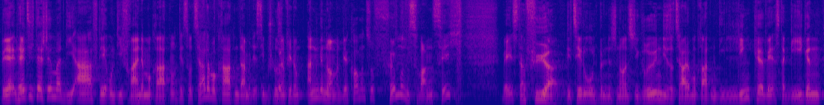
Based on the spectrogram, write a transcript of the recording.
Wer enthält sich der Stimme? Die AfD und die Freien Demokraten und die Sozialdemokraten. Damit ist die Beschlussempfehlung angenommen. Wir kommen zu 25. Wer ist dafür? Die CDU und BÜNDNIS 90 die GRÜNEN, die Sozialdemokraten, DIE LINKE. Wer ist dagegen?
